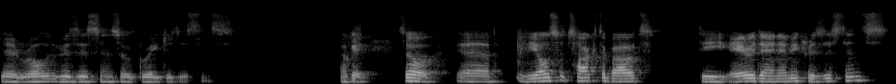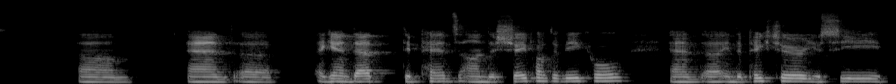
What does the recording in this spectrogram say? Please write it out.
the rolling resistance or grade resistance. Okay, so uh, we also talked about the aerodynamic resistance. Um, and uh, again, that depends on the shape of the vehicle. And uh, in the picture, you see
